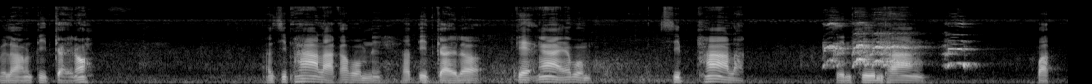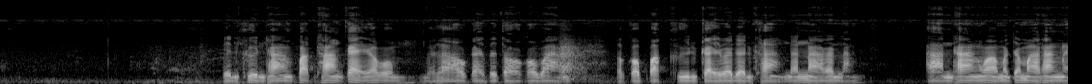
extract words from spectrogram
เวลามันติดไก่เนาะอันสิบห้าหลักครับผมนี่ ถ้าติดไก่แล้วแกะง่ายครับผมสิบห้าหลัก เป็นคืนทางปัก เป็นคืนทางปักทางไก่ครับผม เวลาเอาไก่ไปต่อก็วาง แล้วก็ปักคืนไก่ไว้ด้านข้าง ด้านหน้าด้านหลัง อ่านทางว่ามันจะมาทางไหน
